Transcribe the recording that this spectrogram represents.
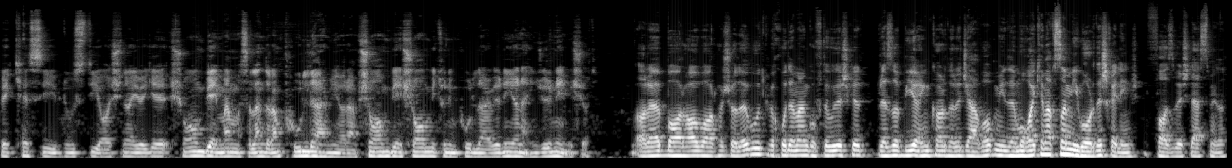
به کسی دوستی آشنایی بگه شما بیاین من مثلا دارم پول در میارم. شما بیاین شما می‌تونین پول در بیارین یا نه؟ اینجوری نمی‌شد. آره بارها بارها شده بود به خود من گفته بودش که رضا بیا این کار داره جواب میده. موقعی که مخصوصا میبردش خیلی این فاز بهش دست می‌داد.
